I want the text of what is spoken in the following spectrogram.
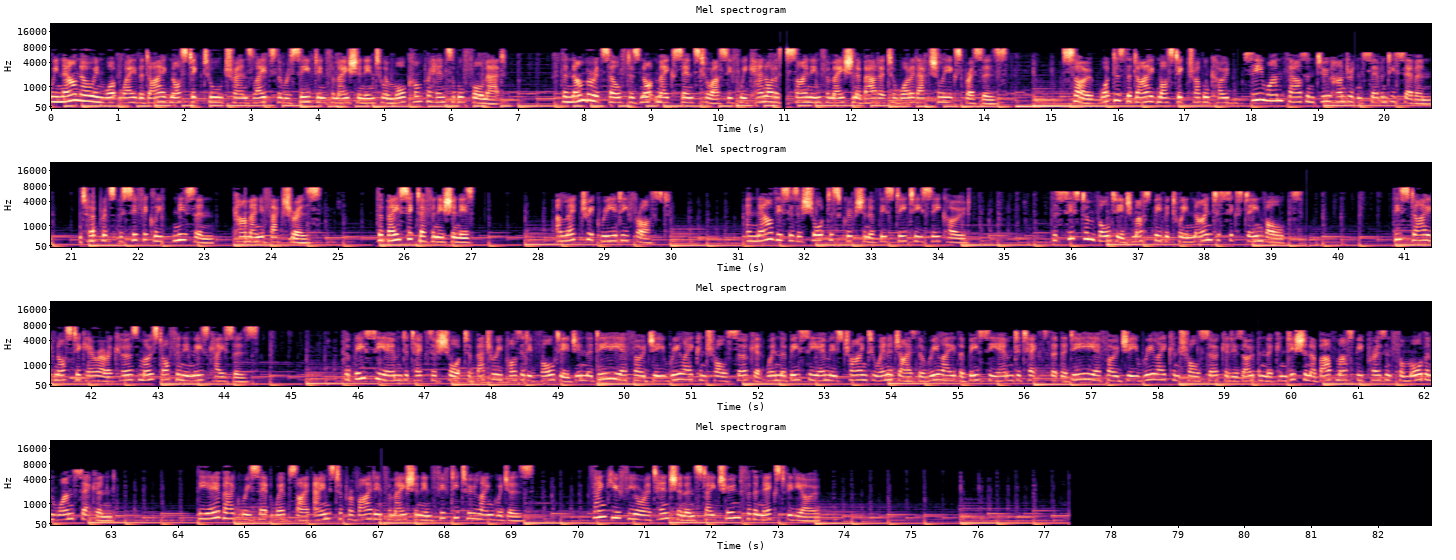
We now know in what way the diagnostic tool translates the received information into a more comprehensible format. The number itself does not make sense to us if we cannot assign information about it to what it actually expresses. So, what does the diagnostic trouble code C1277 interpret specifically, Nissan, car manufacturers? The basic definition is Electric rear defrost. And now this is a short description of this DTC code. The system voltage must be between 9 to 16 volts. This diagnostic error occurs most often in these cases. The BCM detects a short to battery positive voltage in the DEFOG relay control circuit when the BCM is trying to energize the relay the BCM detects that the DEFOG relay control circuit is open the condition above must be present for more than one second. The Airbag Reset website aims to provide information in 52 languages. Thank you for your attention and stay tuned for the next video.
